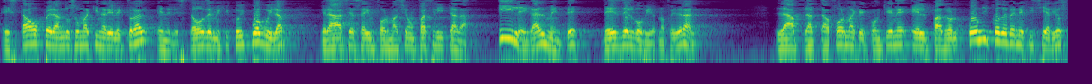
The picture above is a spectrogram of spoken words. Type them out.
está operando su maquinaria electoral en el Estado de México y Coahuila gracias a información facilitada ilegalmente desde el gobierno federal la plataforma que contiene el padrón único de beneficiarios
